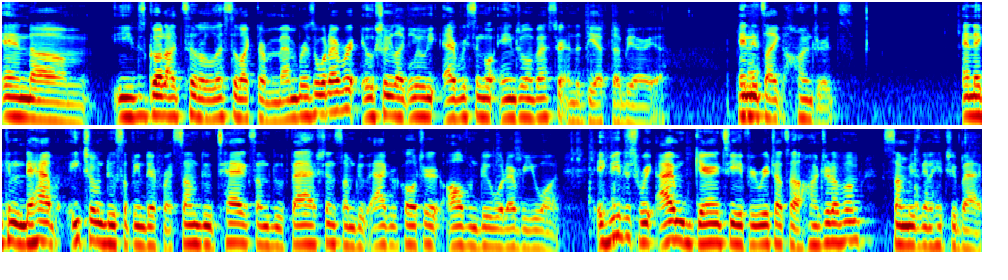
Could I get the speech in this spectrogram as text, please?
and um you just go like to the list of like their members or whatever. It will show you like literally every single angel investor in the DFW area, and Ma- it's like hundreds. And they can they have each of them do something different. Some do tech, some do fashion, some do agriculture. All of them do whatever you want. If you just re- I'm guarantee if you reach out to a hundred of them, somebody's gonna hit you back.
